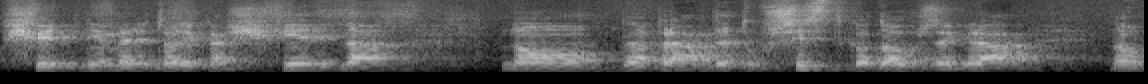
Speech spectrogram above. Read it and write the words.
świetnie, merytoryka świetna, no naprawdę tu wszystko dobrze gra, no,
